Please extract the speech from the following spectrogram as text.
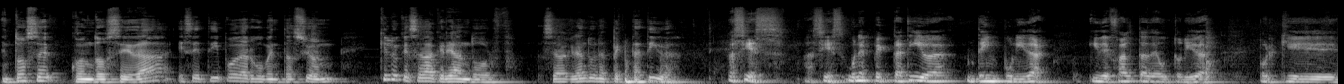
Entonces, cuando se da ese tipo de argumentación, ¿qué es lo que se va creando, Adolfo? Se va creando una expectativa. Así es. Así es, una expectativa de impunidad y de falta de autoridad, porque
